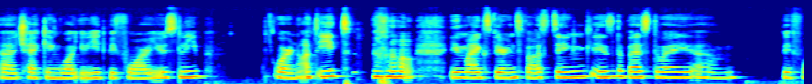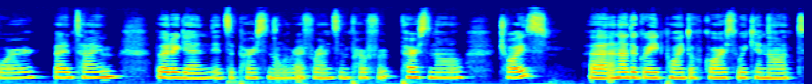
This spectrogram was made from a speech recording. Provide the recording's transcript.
uh, checking what you eat before you sleep or not eat. in my experience, fasting is the best way um, before bedtime. But again, it's a personal reference and personal choice. Uh, another great point, of course, we cannot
